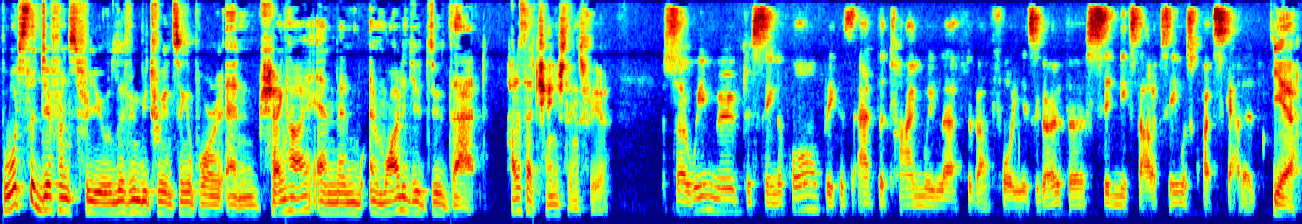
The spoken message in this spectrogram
but what's the difference for you living between Singapore and Shanghai, and then and why did you do that? How does that change things for you? So we moved to Singapore because at the time we left about four years ago, the Sydney startup scene was quite scattered. Yeah,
